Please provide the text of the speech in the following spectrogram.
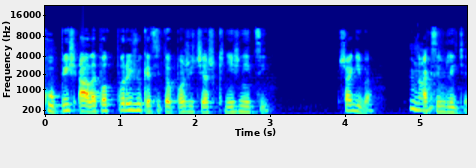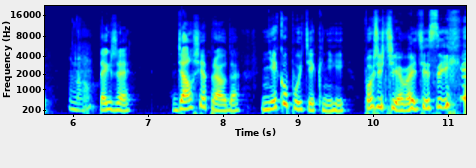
kúpiš, ale podporíš ju, keď si to požičiaš v knižnici. Však iba. No. Ak si v Lite. No. Takže, ďalšia pravda. Nekupujte knihy, požičiavajte si ich.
